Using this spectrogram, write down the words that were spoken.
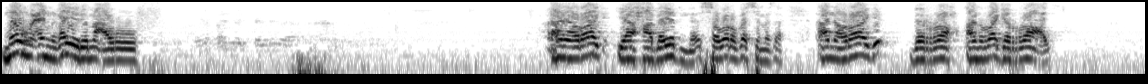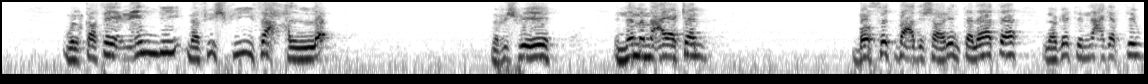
نوع غير معروف. أنا راجع يا حبايبنا صوروا بس مثلا أنا راجع بالراح أنا راجل راعي والقطيع عندي ما فيش فيه فحل ما فيش فيه إيه؟ إنما معايا كم؟ بصيت بعد شهرين ثلاثة لقيت النعجة بتولد.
